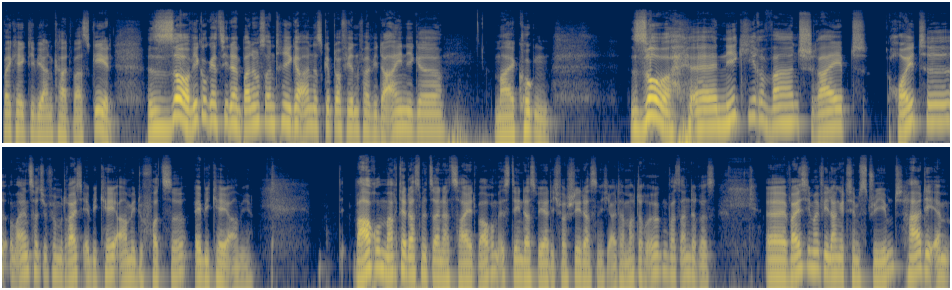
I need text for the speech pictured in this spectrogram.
bei Cake TV Uncut, was geht. So, wir gucken jetzt wieder Bannungsanträge an. Es gibt auf jeden Fall wieder einige. Mal gucken. So, äh, Nekirwan schreibt heute um 21.35 Uhr ABK Army, du Fotze. ABK Army. Warum macht er das mit seiner Zeit? Warum ist denen das wert? Ich verstehe das nicht, Alter. Mach doch irgendwas anderes. Äh, weiß jemand, wie lange Tim streamt? HDM,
